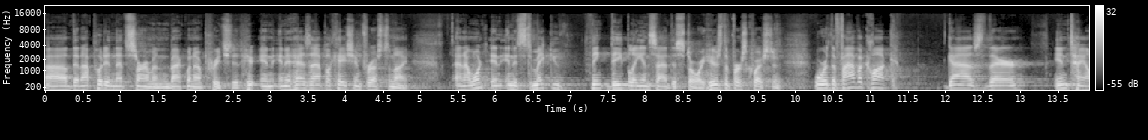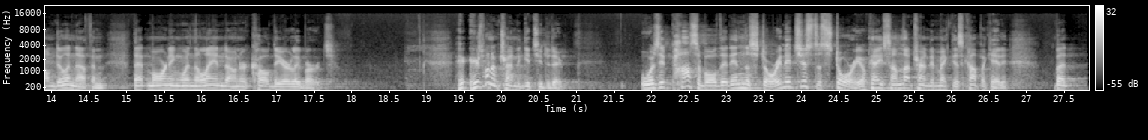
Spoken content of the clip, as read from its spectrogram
uh, that I put in that sermon back when I preached it, and, and, it has application for us tonight. And I want, and, and it's to make you think deeply inside this story. Here's the first question: Were the five o'clock guys there in town doing nothing that morning when the landowner called the early birds? Here's what I'm trying to get you to do was it possible that in the story, and it's just a story, okay, so I'm not trying to make this complicated, but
